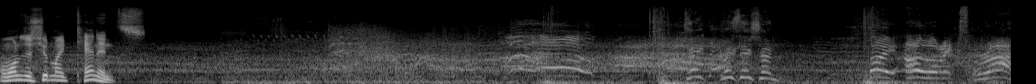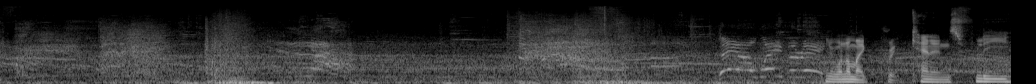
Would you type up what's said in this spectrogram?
I wanted to shoot my cannons. Take position! By Ulric's wrath! They are wavering! One of my great cannons flee.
